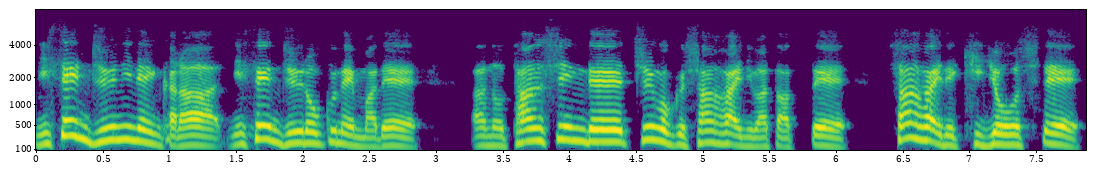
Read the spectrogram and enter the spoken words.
2012年から2016年まで、あの、単身で中国、上海に渡って、上海で起業して、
